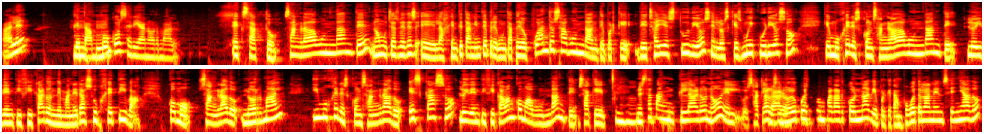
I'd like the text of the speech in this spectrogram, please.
¿vale? Que tampoco sería normal. Exacto, sangrado abundante, ¿no? Muchas veces eh, la gente también te pregunta, ¿pero cuánto es abundante? Porque de hecho hay estudios en los que es muy curioso que mujeres con sangrado abundante lo identificaron de manera subjetiva como sangrado normal y mujeres con sangrado escaso lo identificaban como abundante. O sea que no está tan claro, ¿no? El, o sea, claro, si no lo puedes comparar con nadie porque tampoco te lo han enseñado,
